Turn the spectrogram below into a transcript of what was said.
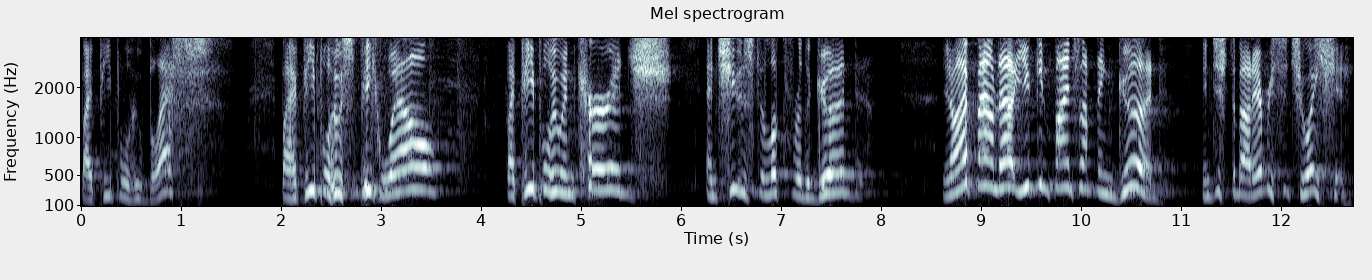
by people who bless, by people who speak well, by people who encourage and choose to look for the good? You know, I found out you can find something good in just about every situation.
